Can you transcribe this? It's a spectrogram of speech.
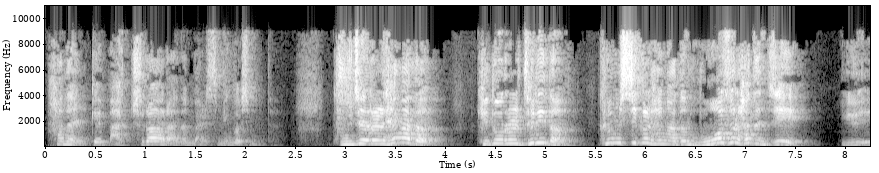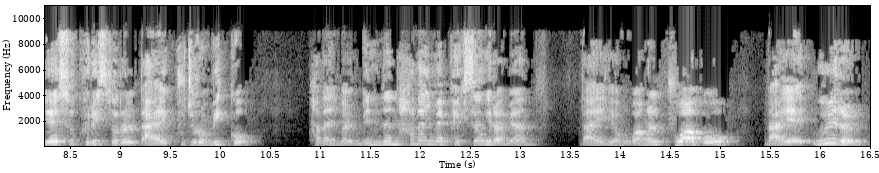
하나님께 맞추라라는 말씀인 것입니다. 구제를 행하던 기도를 드리던 금식을 행하든 무엇을 하든지 예수 그리스도를 나의 구주로 믿고 하나님을 믿는 하나님의 백성이라면 나의 영광을 구하고 나의 의를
